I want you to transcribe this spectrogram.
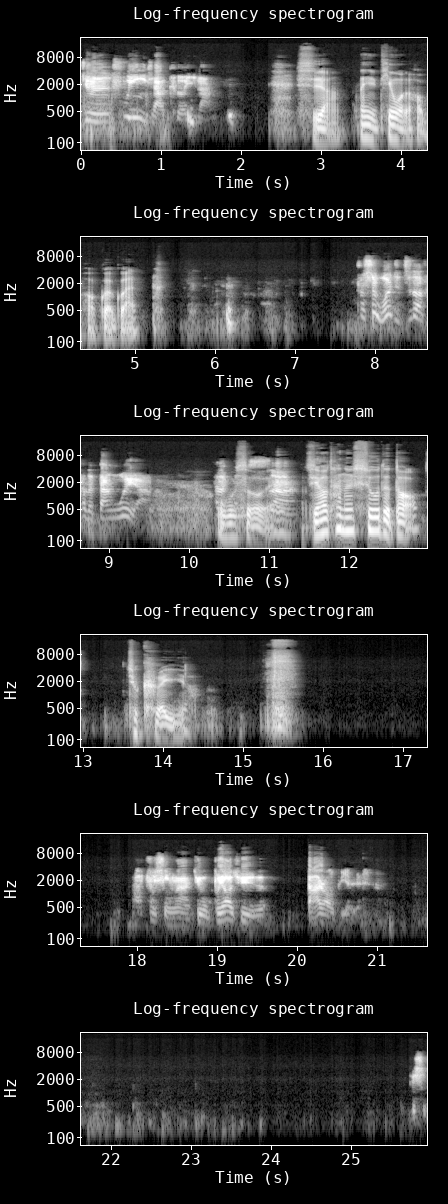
就是复印一下可以啦。是啊，那你听我的好不好，乖乖？可是我只知道他的单位啊。无所谓，只要他能收得到就可以了。啊，不行了，就不要去打扰别人。不是，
